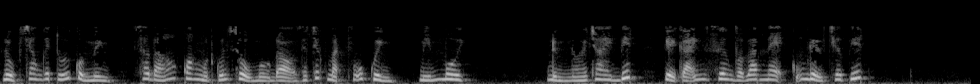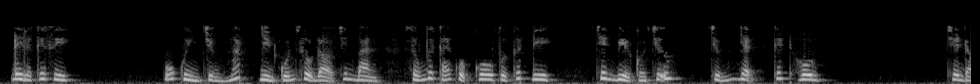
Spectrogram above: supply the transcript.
lục trong cái túi của mình, sau đó quăng một cuốn sổ màu đỏ ra trước mặt Vũ Quỳnh, mím môi. Đừng nói cho ai biết, kể cả anh Dương và ba mẹ cũng đều chưa biết. Đây là cái gì? Vũ Quỳnh chừng mắt nhìn cuốn sổ đỏ trên bàn, giống với cái của cô vừa cất đi. Trên bìa có chữ, chứng nhận kết hôn. Trên đó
